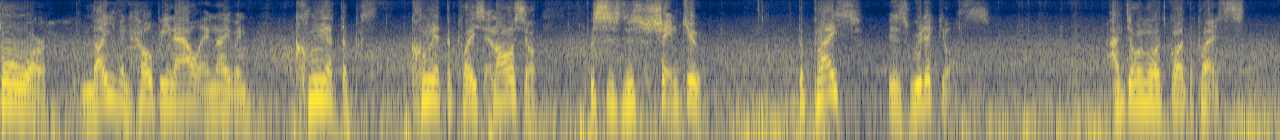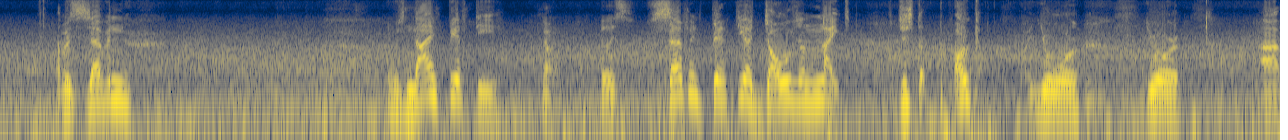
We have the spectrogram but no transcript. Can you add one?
for not even helping out and not even clean up the clean up the place, and also this is this is a shame too. The price is ridiculous. I don't know what's going on the price. It was seven. It was nine fifty. No, it was seven fifty dollars a night just to park your your. Uh,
